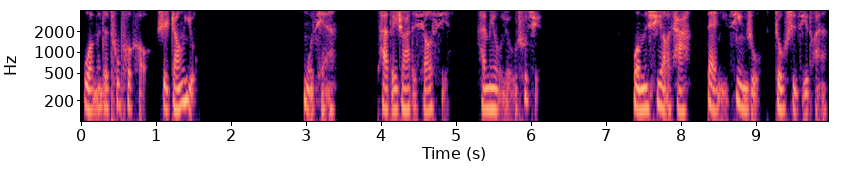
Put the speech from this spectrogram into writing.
我们的突破口是张勇。目前他被抓的消息还没有流出去，我们需要他带你进入周氏集团。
